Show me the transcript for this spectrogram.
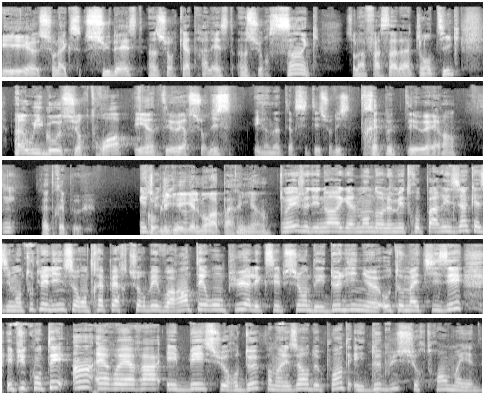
et euh, sur l'axe sud-est, un sur 4 à l'est, un sur 5 sur la façade atlantique, un Ouigo sur 3 et un TER sur 10 et un Intercité sur 10. Très peu de TER, hein. très très peu. Compliqué également à Paris. Hein. Oui, jeudi noir également dans le métro parisien. Quasiment toutes les lignes seront très perturbées, voire interrompues, à l'exception des deux lignes automatisées. Et puis comptez un RERA et B sur deux pendant les heures de pointe et deux bus sur trois en moyenne.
